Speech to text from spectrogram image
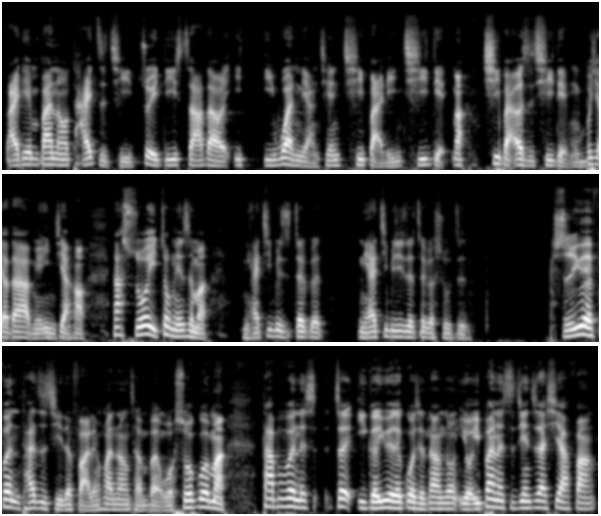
白天班哦，台子期最低杀到了一一万两千七百零七点，那七百二十七点，我不晓得大家有没有印象哈？那所以重点什么？你还记不记这个？你还记不记得这个数字？十月份台子期的法人换仓成本，我说过嘛，大部分的是这一个月的过程当中，有一半的时间是在下方。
